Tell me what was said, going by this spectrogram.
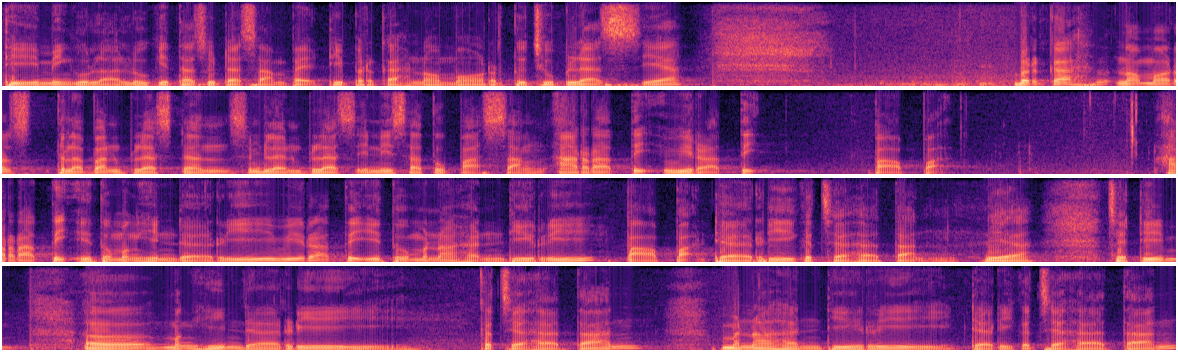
Di minggu lalu kita sudah sampai di berkah nomor 17 ya. Berkah nomor 18 dan 19 ini satu pasang arati wirati papa Arati itu menghindari, wirati itu menahan diri, papak dari kejahatan, ya. Jadi e, menghindari kejahatan, menahan diri dari kejahatan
